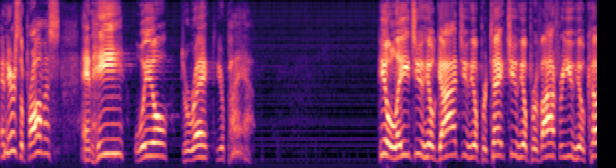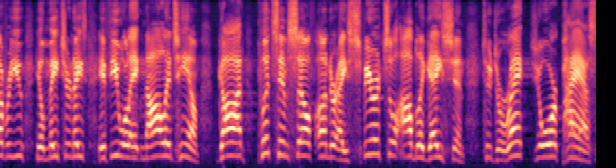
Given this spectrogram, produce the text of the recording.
And here's the promise and He will direct your path. He'll lead you, He'll guide you, He'll protect you, He'll provide for you, He'll cover you, He'll meet your needs. If you will acknowledge Him, God puts Himself under a spiritual obligation to direct your path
